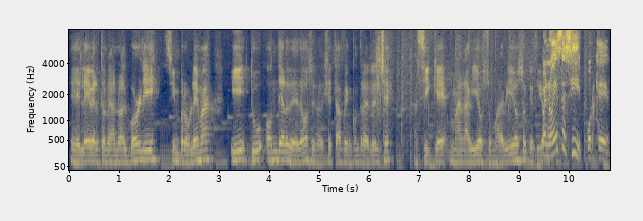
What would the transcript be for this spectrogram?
El Everton ganó al Burnley sin problema y tu under de dos en el Getafe en contra del Elche. Así que maravilloso, maravilloso que siga. Bueno, ese sí, porque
